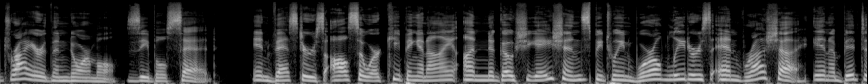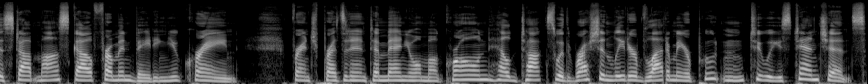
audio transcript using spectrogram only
drier than normal, Ziebell said. Investors also are keeping an eye on negotiations between world leaders and Russia in a bid to stop Moscow from invading Ukraine. French President Emmanuel Macron held talks with Russian leader Vladimir Putin to ease tensions.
